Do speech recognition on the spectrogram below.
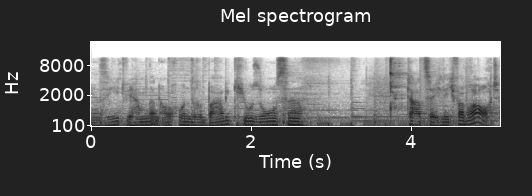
ihr seht, wir haben dann auch unsere Barbecue-Soße tatsächlich verbraucht.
